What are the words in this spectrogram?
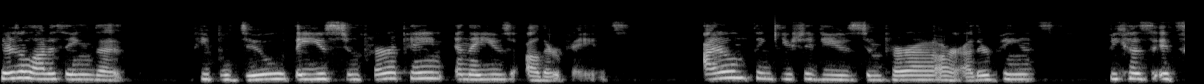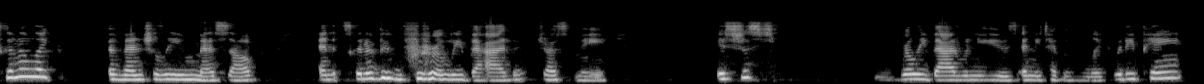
Here's a lot of things that people do. They use tempera paint and they use other paints. I don't think you should use tempera or other paints because it's gonna like eventually mess up and it's gonna be really bad, trust me. It's just really bad when you use any type of liquidy paint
